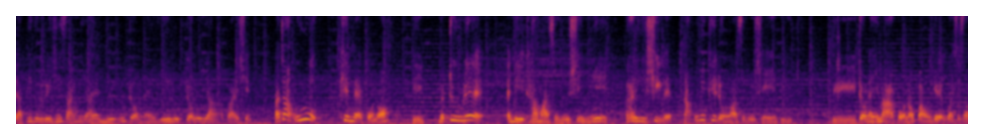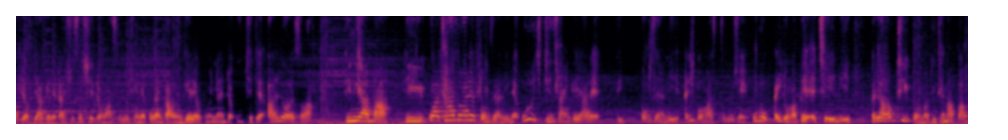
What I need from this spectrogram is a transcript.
ဒါပြည်သူတွေရင်ဆိုင်နေရတဲ့မျိုးဥတော်လန်ရေးလို့ပြောလို့ရပါတယ်ရှင်။ဒါကြောင့်ဥတို့ခင်းတဲ့ပေါ့နော်ဒီမတူတဲ့အနေအထားမှာဆိုလို့ရှိရင်ဘာတွေရှိလဲ။ဒါဥတို့ခေတ်တုန်းကဆိုလို့ရှိရင်ဒီ ဒီတော်လန်ရေးမှာပေါ့နော်ပါဝင်ခဲ့တဲ့ဥပဆော့ဆော့ပြောပြခဲ့တဲ့ဒါ88တုန်းကဆိုလို့ရှိရင်လည်းကိုယ်တိုင်ပါဝင်ခဲ့တဲ့ဝန်ထမ်းတဦးဖြစ်တဲ့အားလျော်ဆိုတာဒီနေရာမှာဒီကွာခြားသွားတဲ့ပုံစံလေးနဲ့ဥတို့ရင်ဆိုင်ခဲ့ရတဲ့ဒီပုံစံလေးအဲ့ဒီပုံမှာဆိုလို့ရှိရင်ဥတို့အဲ့ဒီတုန်းကဘယ်အခြေအနေဘယ်လောက်ထိပေါ့နော်ဒီထဲမှာပါဝ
